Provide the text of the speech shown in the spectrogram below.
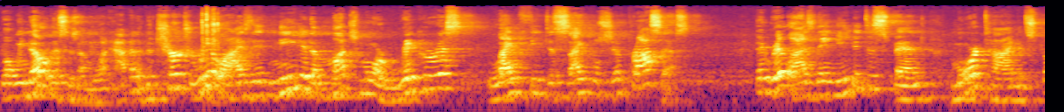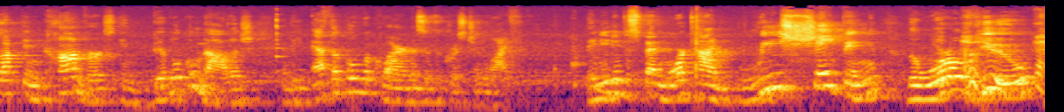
well, we know this is what happened, the church realized it needed a much more rigorous, lengthy discipleship process. They realized they needed to spend more time instructing converts in biblical knowledge and the ethical requirements of the Christian life. They needed to spend more time reshaping the worldview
